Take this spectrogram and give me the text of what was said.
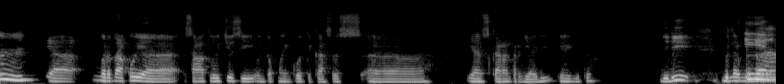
hmm. ya menurut aku ya sangat lucu sih untuk mengikuti kasus uh, yang sekarang terjadi kayak gitu jadi benar-benar iya.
